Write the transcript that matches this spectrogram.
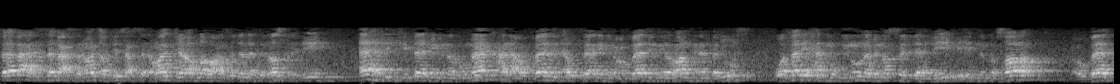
فبعد سبع سنوات أو تسع سنوات جاء الله عز وجل بنصر إيه؟ أهل الكتاب من الرومان على عباد الأوثان من عباد النيران من المجوس وفرح المؤمنون بنصر الله ليه؟ لأن النصارى. عباد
